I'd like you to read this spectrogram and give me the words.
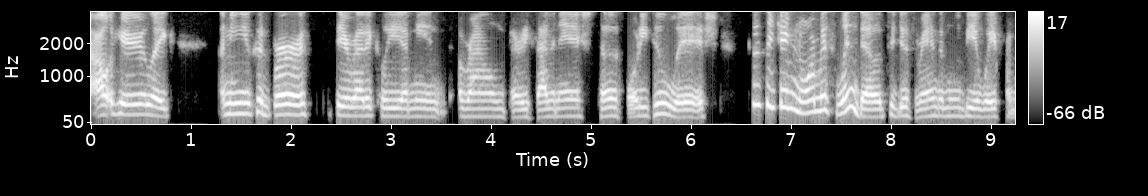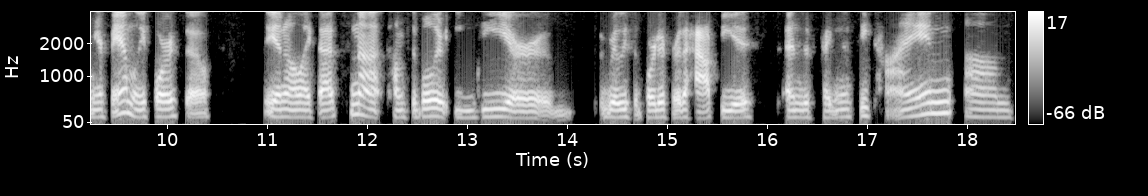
out here, like, I mean, you could birth theoretically, I mean, around 37 ish to 42 ish. It's a an enormous window to just randomly be away from your family for. So, you know, like, that's not comfortable or easy or really supportive for the happiest end of pregnancy time. Um,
